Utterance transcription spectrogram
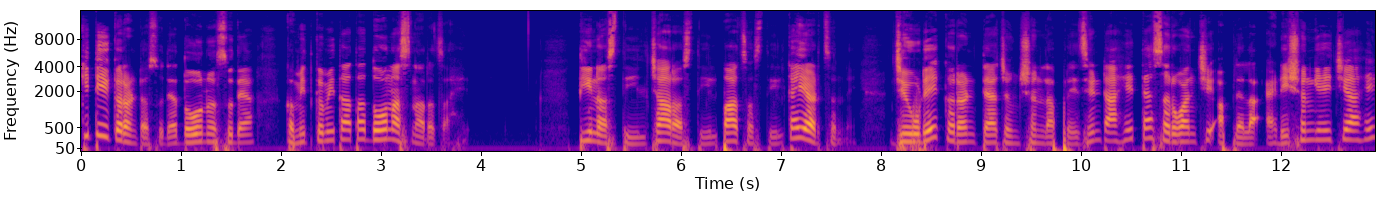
किती करंट असू द्या दोन असू द्या कमीत कमी तर आता दोन असणारच आहे. तीन असतील चार असतील पाच असतील काही अडचण नाही. जेवढे करंट त्या जंक्शनला प्रेझेंट आहे त्या सर्वांची आपल्याला ॲडिशन घ्यायची आहे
